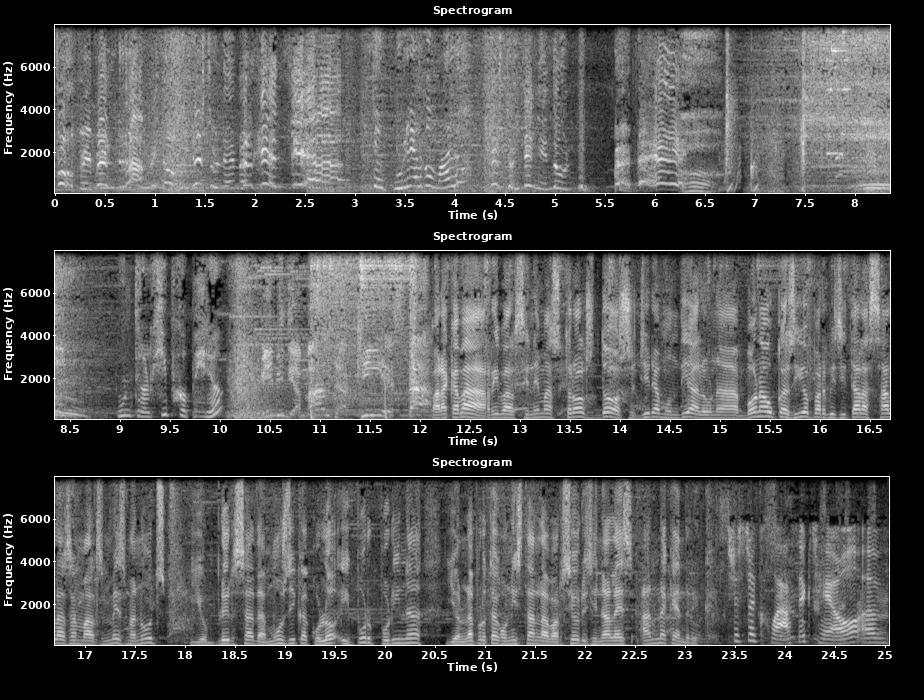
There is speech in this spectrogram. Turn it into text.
¡Poppy, ven rápido! ¡Es una emergencia! ¿Te ocurre algo malo? ¡Estoy teniendo un bebé! ¿Un troll hip hopero? ¡Mini diamante, aquí está! Per acabar, arriba als cinemes Trolls 2, gira mundial, una bona ocasió per visitar les sales amb els més menuts i omplir-se de música, color i purpurina, i on la protagonista en la versió original és Anna Kendrick. just a classic tale of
